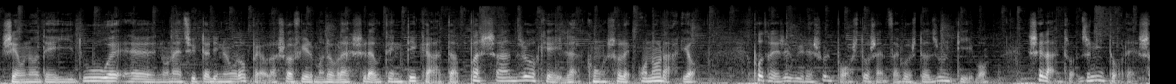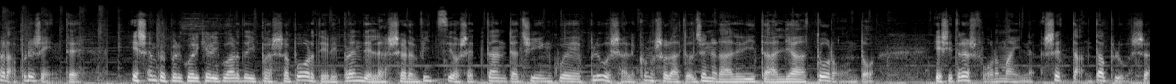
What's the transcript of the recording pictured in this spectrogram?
Se uno dei due eh, non è cittadino europeo, la sua firma dovrà essere autenticata, passaggio che il console onorario potrà eseguire sul posto senza costo aggiuntivo, se l'altro genitore sarà presente. E sempre per quel che riguarda i passaporti, riprende il servizio 75 Plus al Consolato Generale d'Italia a Toronto e si trasforma in 70 Plus.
